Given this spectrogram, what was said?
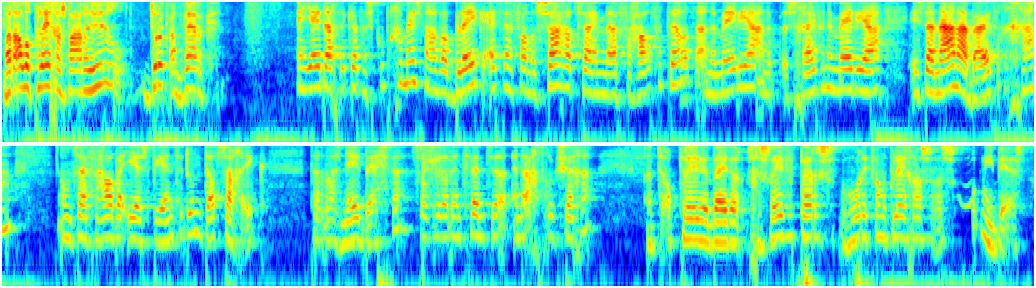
Maar alle collega's waren heel druk aan het werk. En jij dacht, ik heb een scoop gemist. Maar wat bleek, Edwin van der Sar had zijn eh, verhaal verteld aan de media, aan de schrijvende media. Is daarna naar buiten gegaan om zijn verhaal bij ESPN te doen. Dat zag ik. Dat was nee het beste, zoals we dat in Twente en de Achterhoek zeggen. Het optreden bij de geschreven pers, hoor ik van de collega's, was ook niet best.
